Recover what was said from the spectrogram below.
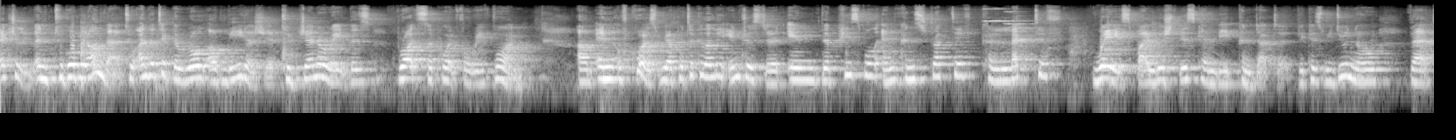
actually and to go beyond that to undertake the role of leadership to generate this broad support for reform. Um, and of course, we are particularly interested in the peaceful and constructive collective ways by which this can be conducted, because we do know that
